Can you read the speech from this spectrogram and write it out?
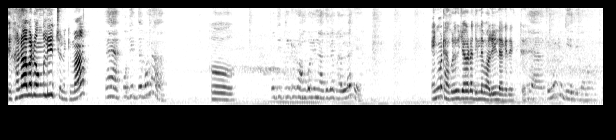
এখানেও আবার রঙ্গলি দিচ্ছ নাকি মা? হ্যাঁ প্রদীপ দেবো না। ও। প্রদীপ একটু রঙ্গলি না দিলে ভালো লাগে? এই মা ঠাকুরের জায়গাটা দিলে ভালোই লাগে দেখতে। হ্যাঁ জন্য একটু দিয়ে দিলাম আর কি।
